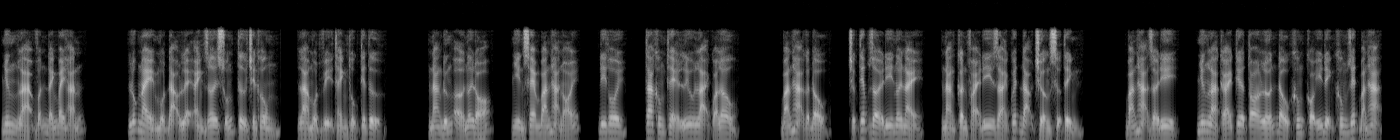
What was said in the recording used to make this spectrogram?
nhưng là vẫn đánh bay hắn. Lúc này một đạo lệ ảnh rơi xuống từ trên không, là một vị thành thục tiên tử. Nàng đứng ở nơi đó, nhìn xem bán hạ nói, đi thôi, ta không thể lưu lại quá lâu. Bán hạ gật đầu, trực tiếp rời đi nơi này, nàng cần phải đi giải quyết đạo trường sự tình. Bán hạ rời đi, nhưng là cái kia to lớn đầu không có ý định không giết bán hạ,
